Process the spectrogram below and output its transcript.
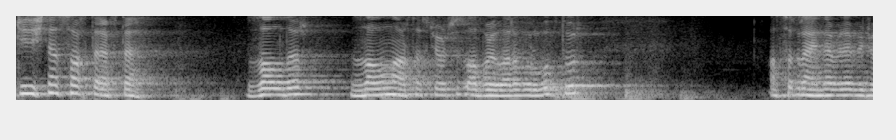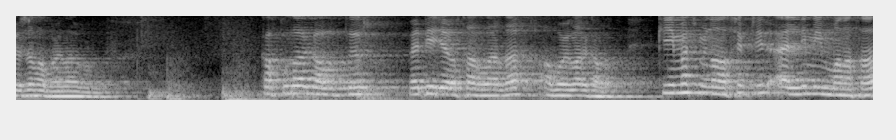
Girişdən sağ tərəfdə zaldır. Zalın artıq görürsüz aboyları vurulubdur. Açıq rəngdə belə bir gözəl aboylar vurulub. Qapılar qalıbdır və digər otaqlarda aboylar qalıb. Qiymət münasibdir, 50 min manata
